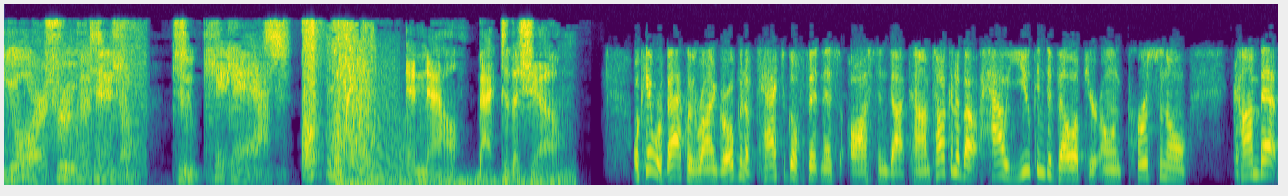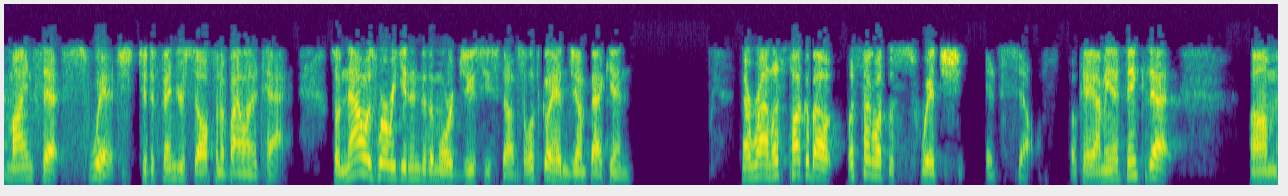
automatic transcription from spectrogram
your true potential to kick ass. And now, back to the show. Okay, we're back with Ron Grobman of TacticalFitnessAustin.com talking about how you can develop your own personal combat mindset switch to defend yourself in a violent attack. So now is where we get into the more juicy stuff. So let's go ahead and jump back in. Now, Ron, let's talk about let's talk about the switch itself. Okay, I mean, I think that um,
